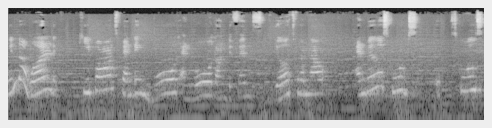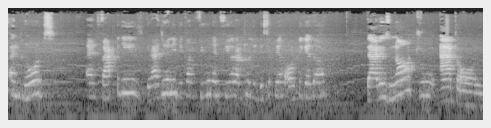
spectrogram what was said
Will the world keep on spending more and more on defense years from now? And will the schools, schools and roads and factories gradually become fewer and fewer until they disappear altogether? That is not true at all.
